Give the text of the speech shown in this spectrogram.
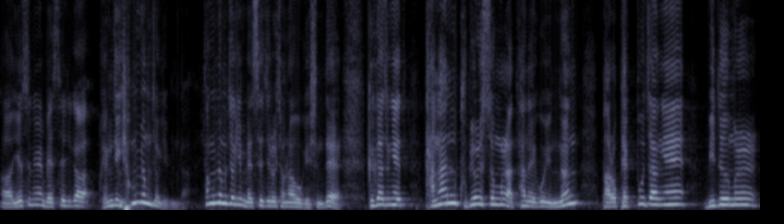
어, 예수님의 메시지가 굉장히 혁명적입니다. 혁명적인 메시지를 전하고 계신데 그 가중에 강한 구별성을 나타내고 있는 바로 백부장의 믿음을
